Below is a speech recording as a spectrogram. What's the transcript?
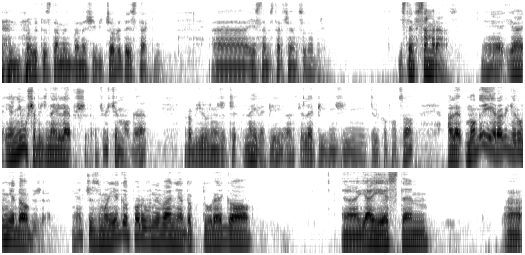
Nowy Testament Banasiewiczowy to jest taki. E, jestem wystarczająco dobry. Jestem w sam raz. Nie? Ja, ja nie muszę być najlepszy. Oczywiście mogę robić różne rzeczy najlepiej, znaczy lepiej niż inni, tylko po co, ale mogę je robić równie dobrze. Nie? Czy z mojego porównywania, do którego E, ja jestem e,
